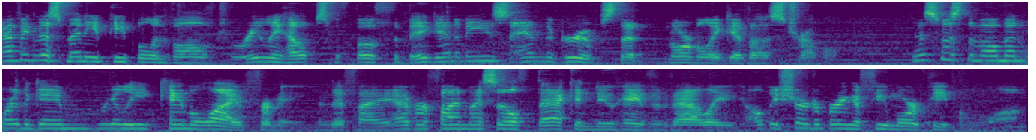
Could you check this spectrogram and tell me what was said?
Having this many people involved really helps with both the big enemies and the groups that normally give us trouble. This was the moment where the game really came alive for me, and if I ever find myself back in Newhaven Valley, I'll be sure to bring a few more people along.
